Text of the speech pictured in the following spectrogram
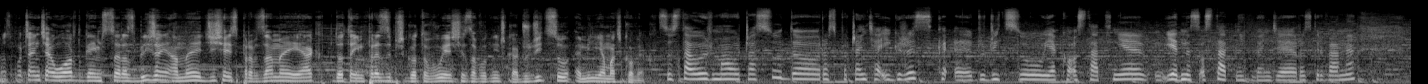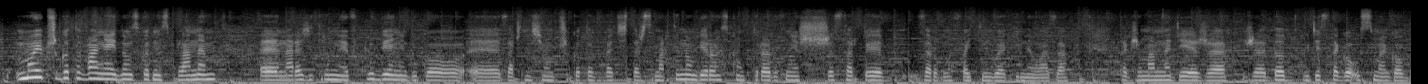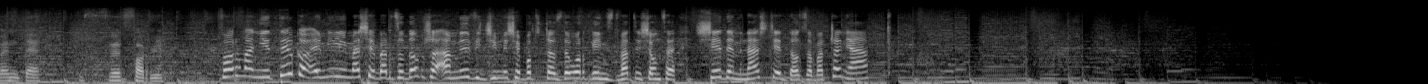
Rozpoczęcia World Games coraz bliżej, a my dzisiaj sprawdzamy, jak do tej imprezy przygotowuje się zawodniczka jiu-jitsu Emilia Maćkowiak. Zostało już mało czasu do rozpoczęcia igrzysk. E, Jiu-jitsu jako ostatnie, jedne z ostatnich będzie rozgrywane. Moje przygotowania idą zgodnie z planem. E, Na razie trenuję w klubie, niedługo e, zacznę się przygotowywać też z Martyną Bierońską, która również startuje zarówno w fightingu, jak i nełaza. Także mam nadzieję, że, że do 28 będę w formie. Forma nie tylko Emilii ma się bardzo dobrze, a my widzimy się podczas The World Games 2017. Do zobaczenia!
